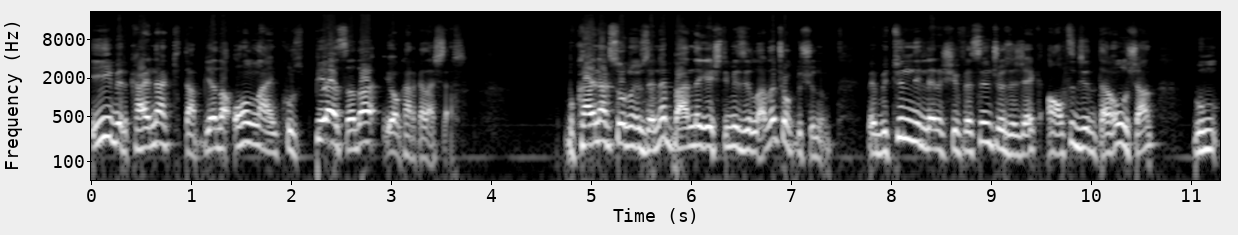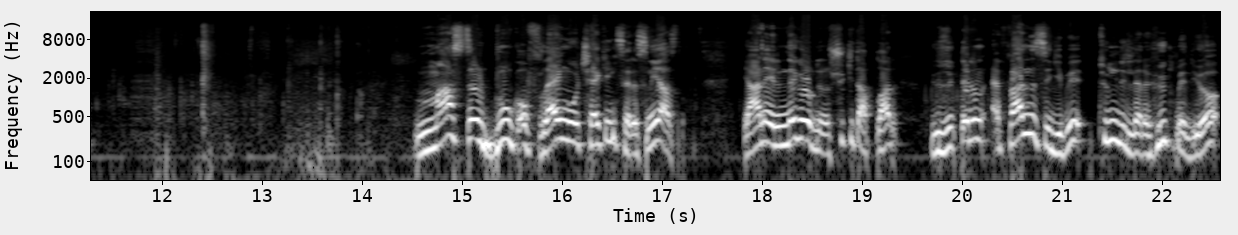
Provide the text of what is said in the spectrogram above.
iyi bir kaynak kitap ya da online kurs piyasada yok arkadaşlar. Bu kaynak sorunu üzerine ben de geçtiğimiz yıllarda çok düşündüm. Ve bütün dillerin şifresini çözecek 6 ciltten oluşan bu Master Book of Language Hacking serisini yazdım. Yani elimde gördüğünüz şu kitaplar Yüzüklerin Efendisi gibi tüm dillere hükmediyor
